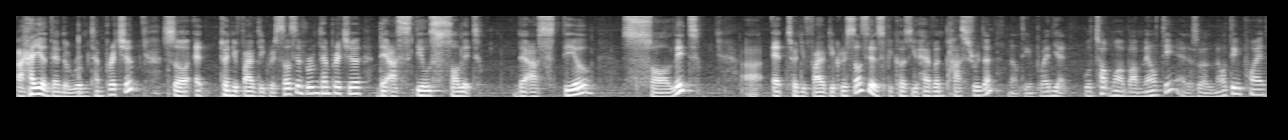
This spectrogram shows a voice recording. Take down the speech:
are higher than the room temperature so at 25 degrees Celsius room temperature they are still solid they are still solid uh, at 25 degrees Celsius because you haven't passed through the melting point yet. We'll talk more about melting and as well as melting point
